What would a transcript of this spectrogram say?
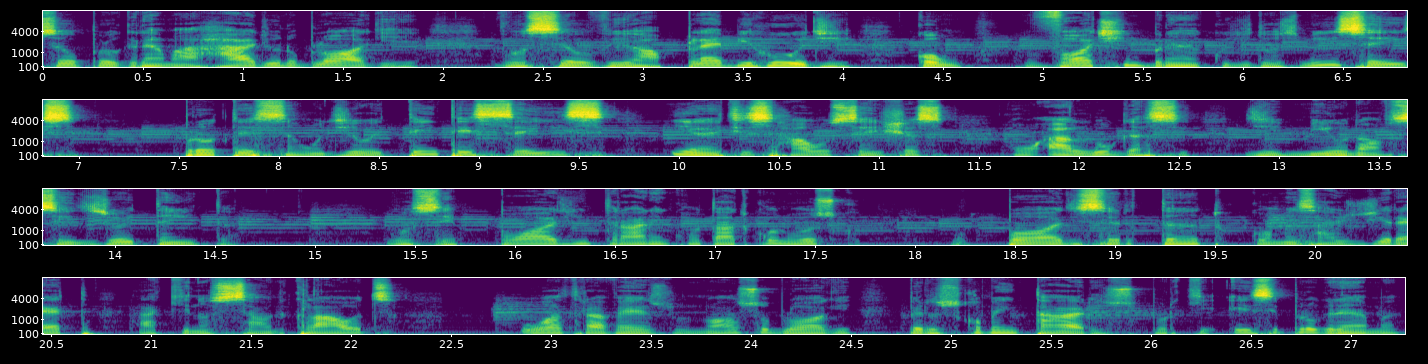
Seu programa Rádio no Blog. Você ouviu a Plebe Hood com Vote em Branco de 2006, Proteção de 86 e antes Raul Seixas com Aluga-se de 1980. Você pode entrar em contato conosco, pode ser tanto com mensagem direta aqui no SoundCloud ou através do nosso blog pelos comentários, porque esse programa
